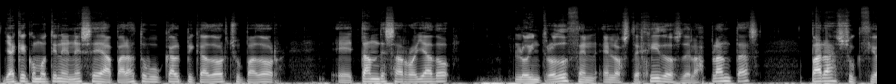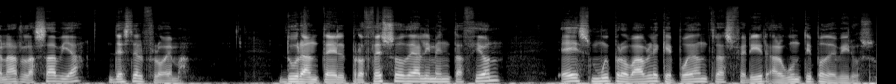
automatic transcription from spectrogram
ya que como tienen ese aparato bucal picador chupador eh, tan desarrollado, lo introducen en los tejidos de las plantas para succionar la savia desde el floema. Durante el proceso de alimentación es muy probable que puedan transferir algún tipo de virus.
